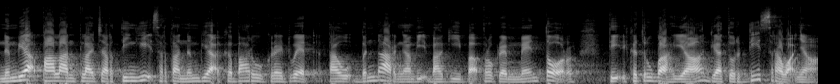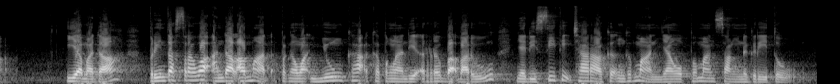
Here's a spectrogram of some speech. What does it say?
nembiak palan pelajar tinggi serta nembiak ke baru graduate tahu benar ngambil bagi bak program mentor ti keterubah ia diatur di Sarawaknya. Ia madah, Perintah Sarawak andal amat pengawal nyungkak ke pengelandia rebak baru jadi sitik cara keenggeman nyawa pemansang negeri itu.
